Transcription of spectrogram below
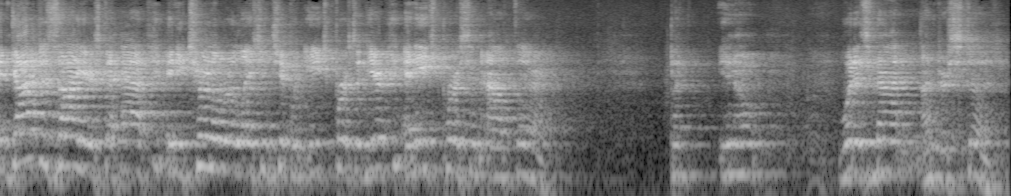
And God desires to have an eternal relationship with each person here and each person out there. But, you know, what is not understood.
